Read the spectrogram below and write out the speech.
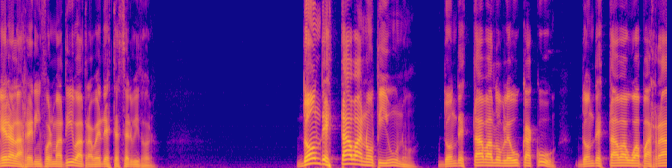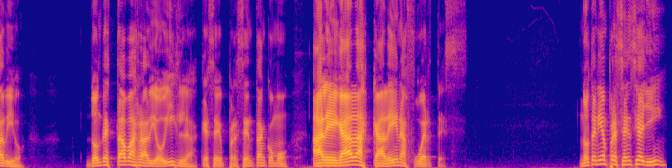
era la red informativa a través de este servidor. ¿Dónde estaba Noti1? ¿Dónde estaba WKQ? ¿Dónde estaba Guapa Radio? ¿Dónde estaba Radio Isla? Que se presentan como alegadas cadenas fuertes. No tenían presencia allí.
